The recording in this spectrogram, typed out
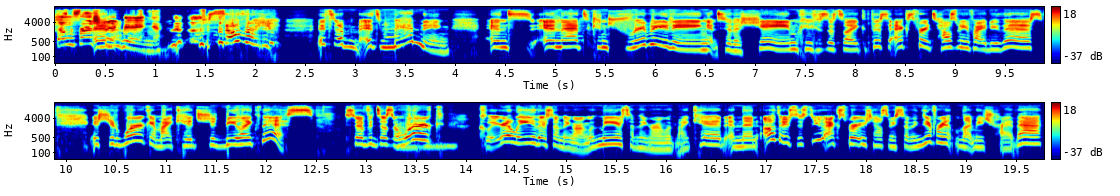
so frustrating so frustrating. It's a, it's maddening, and and that's contributing to the shame because it's like this expert tells me if I do this, it should work, and my kids should be like this. So if it doesn't work, Mhm. clearly there's something wrong with me or something wrong with my kid. And then, oh, there's this new expert who tells me something different. Let me try that.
